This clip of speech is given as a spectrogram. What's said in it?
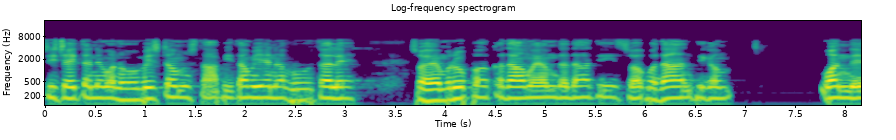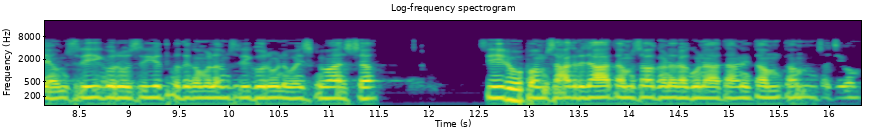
શ્રી ચૈતન્ય મનોભીષ્ટમ સ્થાપિતમ યેન ભૂતલે. સ્વયં રૂપ કદામયમ દદાતિ સ્વપદાંતિકમ. વંદેયમ શ્રી ગુરુ શ્રીયુતપદકમલમ શ્રી ગુરુન વૈષ્ણવાશ્ચ. શ્રી રૂપમ સાગ્રજાતમ સગણ રઘુનાથાનિતમ તમ સચિવમ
